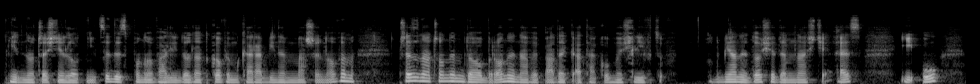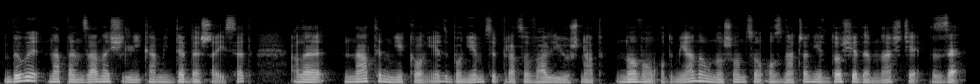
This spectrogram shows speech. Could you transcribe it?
Jednocześnie lotnicy dysponowali dodatkowym karabinem maszynowym przeznaczonym do obrony na wypadek ataku myśliwców. Odmiany do 17S i U były napędzane silnikami DB600, ale na tym nie koniec, bo Niemcy pracowali już nad nową odmianą noszącą oznaczenie do 17Z.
